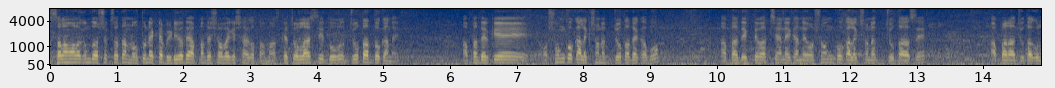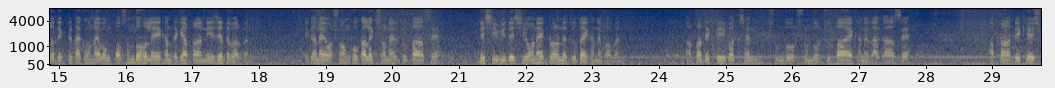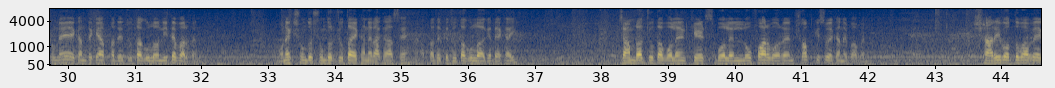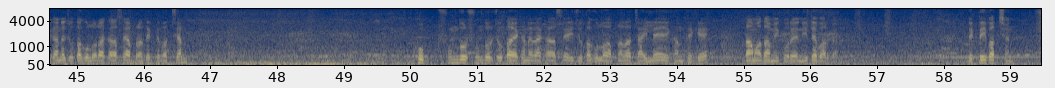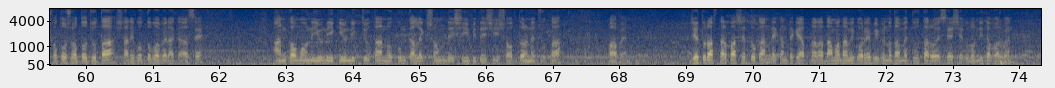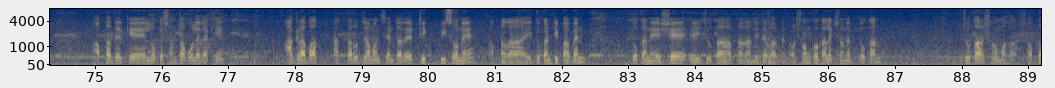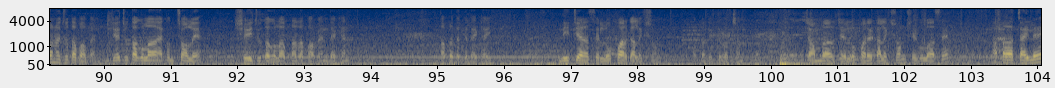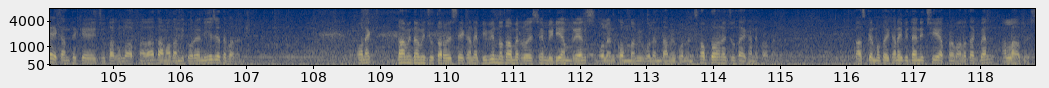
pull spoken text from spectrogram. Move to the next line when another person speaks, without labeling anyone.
আসসালামু আলাইকুম দর্শক শ্রোতা, নতুন একটা ভিডিওতে আপনাদের সবাইকে স্বাগতম। আজকে চলে আসছি জুতার দোকানে। আপনাদেরকে অসংখ্য কালেকশনের জুতা দেখাবো। আপনারা দেখতে পাচ্ছেন এখানে অসংখ্য কালেকশনের জুতা আছে। আপনারা জুতাগুলো দেখতে থাকুন এবং পছন্দ হলে এখান থেকে আপনারা নিয়ে যেতে পারবেন। এখানে অসংখ্য কালেকশনের জুতা আছে। দেশি, বিদেশি অনেক ধরনের জুতা এখানে পাবেন। আপনারা দেখতেই পাচ্ছেন সুন্দর সুন্দর জুতা এখানে রাখা আছে। আপনারা দেখে শুনে এখান থেকে আপনাদের জুতাগুলো নিতে পারবেন। অনেক সুন্দর সুন্দর জুতা এখানে রাখা আছে। আপনাদেরকে জুতাগুলো আগে দেখাই। চামড়ার জুতা বলেন, কেটস বলেন, লোফার বলেন সব কিছু এখানে পাবেন। সারিবদ্ধভাবে এখানে জুতাগুলো রাখা আছে, আপনারা দেখতে পাচ্ছেন। খুব সুন্দর সুন্দর জুতা এখানে রাখা আছে। এই জুতাগুলো আপনারা চাইলে এখান থেকে দামাদামি করে নিতে পারবেন। দেখতেই পাচ্ছেন, শত শত জুতা সারিবদ্ধভাবে রাখা আছে। আনকমন ইউনিক ইউনিক জুতা, নতুন কালেকশন দেশি, বিদেশি, সব ধরনের জুতা পাবেন। যেহেতু রাস্তার পাশের দোকান, এখান থেকে আপনারা দামাদামি করে বিভিন্ন দামের জুতা রয়েছে, সেগুলো নিতে পারবেন। আপনাদেরকে লোকেশনটা বলে রাখি। আগ্রাবাদ আক্তারুজ্জামান সেন্টারের ঠিক পিছনে আপনারা এই দোকানটি পাবেন। দোকানে এসে এই জুতা আপনারা নিতে পারবেন। অসংখ্য কালেকশনের দোকান। জুতার সমাহার, সব ধরনের জুতা পাবেন। যে জুতাগুলো এখন চলে, সেই জুতাগুলো আপনারা পাবেন, দেখেন। আপনাদেরকে দেখাই। নিচে আছে লোফার কালেকশন, আপনারা দেখতে পাচ্ছেন। চামড়ার যে লোফারের কালেকশন, সেগুলো আছে। আপনারা চাইলে এখান থেকে এই জুতাগুলো আপনারা দামাদামি করে নিয়ে যেতে পারেন। অনেক দামি দামি জুতা রয়েছে এখানে, বিভিন্ন দামের রয়েছে, মিডিয়াম রেঞ্জ বলেন, কম দামি বলেন দামি বলেন, সব ধরনের জুতা এখানে পাবেন। আজকের মতো এখানে বিদায় নিচ্ছি। আপনারা ভালো থাকবেন। আল্লাহ হাফেজ।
